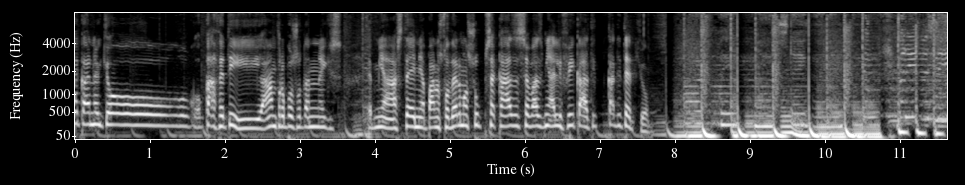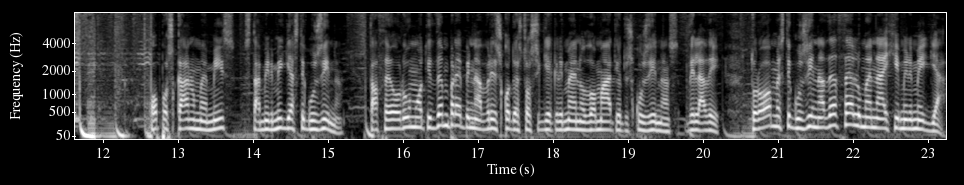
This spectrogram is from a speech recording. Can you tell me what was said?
έκανε και ο, ο κάθε τι άνθρωπος όταν έχεις μια ασθένεια πάνω στο δέρμα σου ψεκάζεσαι, βάζεις μια λυφή, κάτι, κάτι τέτοιο. όπως κάνουμε εμείς στα μυρμήγκια στην κουζίνα. Τα θεωρούμε ότι δεν πρέπει να βρίσκονται στο συγκεκριμένο δωμάτιο της κουζίνας. Δηλαδή, τρώμε στην κουζίνα, δεν θέλουμε να έχει μυρμήγκια.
